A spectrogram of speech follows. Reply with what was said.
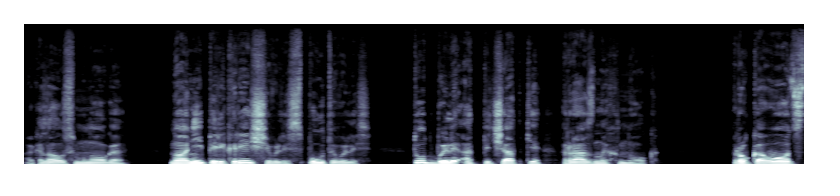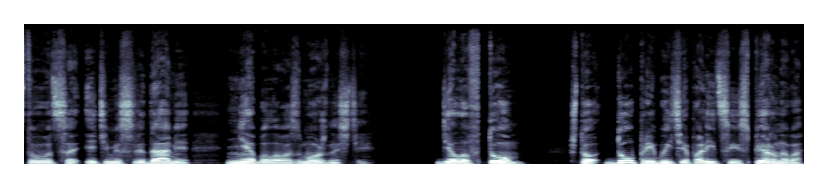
оказалось много но они перекрещивались, спутывались. Тут были отпечатки разных ног. Руководствоваться этими следами не было возможности. Дело в том, что до прибытия полиции из Перного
